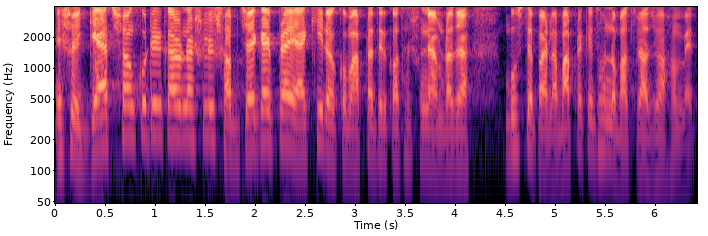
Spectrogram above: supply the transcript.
নিশ্চয়ই, গ্যাস সংকটের কারণ আসলে সব জায়গায় প্রায় একই রকম। আপনাদের কথা শুনে আমরা যা বুঝতে পারলাম। আপনাকে ধন্যবাদ, রাজু আহমেদ।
